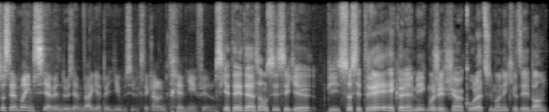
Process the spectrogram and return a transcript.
ça, c'est même s'il y avait une deuxième vague à payer aussi. C'était quand même très bien fait. Ce qui était intéressant aussi, c'est que. Puis ça, c'est très économique. Moi, j'ai un cours là-dessus, monnaie, crédit et banque.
